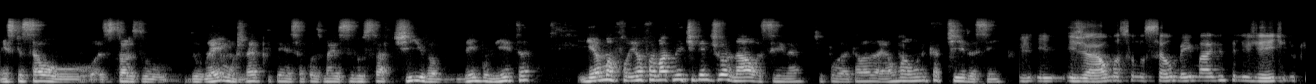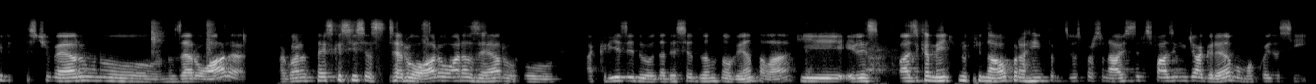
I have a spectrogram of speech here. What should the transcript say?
em especial as histórias do, do Raymond, né, porque tem essa coisa mais ilustrativa, bem bonita, e é, uma, é um formato meio de jornal, assim, né? Tipo, aquela, é uma única tira, assim. E, e, já é uma solução bem mais inteligente do que eles tiveram no, no Zero Hora. Agora até esqueci se é Zero Hora ou Hora Zero, o, a crise do, da DC dos anos 90 lá, que eles, basicamente, no final, para reintroduzir os personagens, eles fazem um diagrama, uma coisa assim.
